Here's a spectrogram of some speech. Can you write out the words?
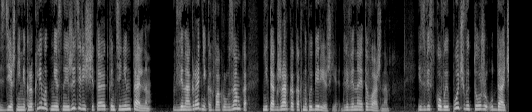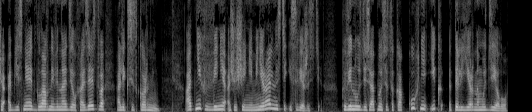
Здешний микроклимат местные жители считают континентальным. В виноградниках вокруг замка не так жарко, как на побережье. Для вина это важно. Известковые почвы тоже удача, объясняет главный винодел хозяйства Алексис Корню. От них в вине ощущение минеральности и свежести. К вину здесь относятся как к кухне и к ательерному делу.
